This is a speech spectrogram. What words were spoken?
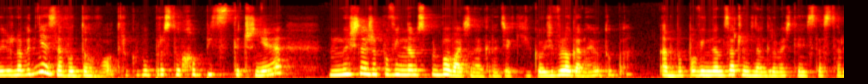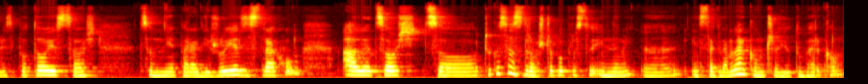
już nawet nie zawodowo, tylko po prostu hobbystycznie. Myślę, że powinnam spróbować nagrać jakiegoś vloga na YouTube. Albo powinnam zacząć nagrywać te Insta Stories, bo to jest coś, co mnie paraliżuje ze strachu, ale coś, co, czego zazdroszczę po prostu innym y, Instagramerkom czy YouTuberkom.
